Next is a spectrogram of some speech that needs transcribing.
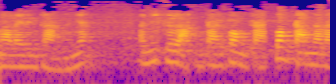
มาอะไรต่างๆอย่านี้อันนี้คือหลักการป้องกันป้องกันอะไร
